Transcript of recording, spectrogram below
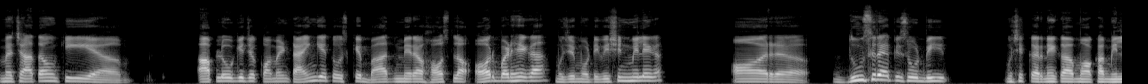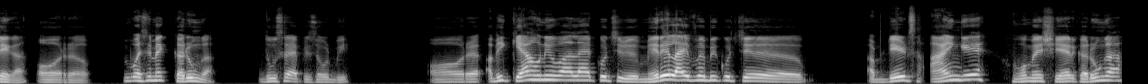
मैं चाहता हूँ कि आप लोगों के जो कमेंट आएँगे तो उसके बाद मेरा हौसला और बढ़ेगा, मुझे मोटिवेशन मिलेगा और दूसरा एपिसोड भी मुझे करने का मौका मिलेगा और वैसे मैं करूँगा दूसरा एपिसोड भी। और अभी क्या होने वाला है, कुछ मेरे लाइफ में भी कुछ अपडेट्स आएँगे, वो मैं शेयर करूँगा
